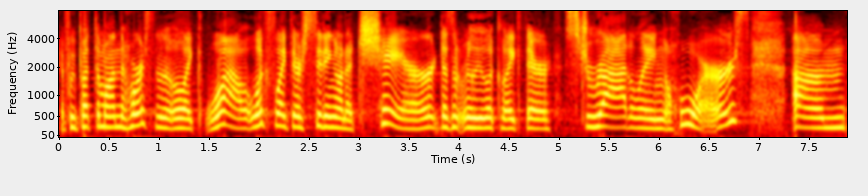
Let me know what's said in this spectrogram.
If we put them on the horse and they're like, wow, it looks like they're sitting on a chair, it doesn't really look like they're straddling a horse. Um,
